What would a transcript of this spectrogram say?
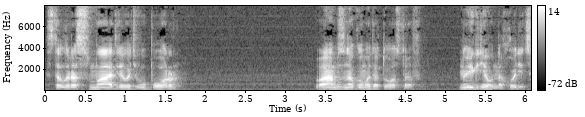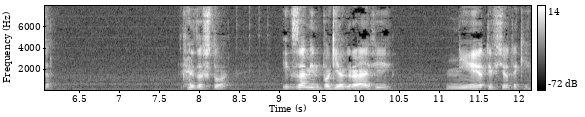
стал рассматривать в упор. «Вам знаком этот остров? Ну и где он находится?» «Это что, экзамен по географии?» «Нет, и все-таки.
